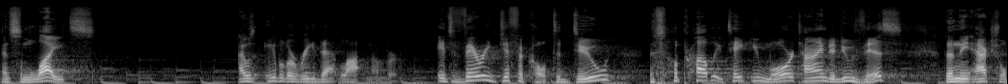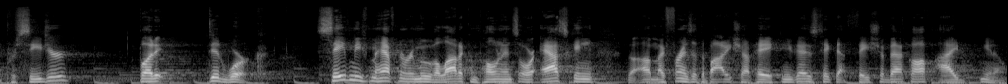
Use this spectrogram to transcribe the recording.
and some lights, I was able to read that lot number. It's very difficult to do. This will probably take you more time to do this than the actual procedure, but it did work. Saved me from having to remove a lot of components or asking uh, my friends at the body shop, hey, can you guys take that fascia back off? I, you know,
